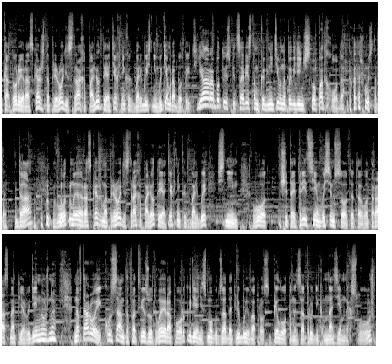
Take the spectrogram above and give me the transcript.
который расскажет о природе страха полета и о техниках борьбы с ним. Вы кем работаете? Я работаю специалистом когнитивно-поведенческого подхода. Так это ж мы с тобой. Да. Вот мы расскажем о природе страха полета и о техниках борьбы с ним. Вот, считай, 37 800 это вот раз на первый день нужно. На второй курсантов отвезут в аэропорт, где они смогут задать любые вопросы пилотам и сотрудникам наземных служб.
